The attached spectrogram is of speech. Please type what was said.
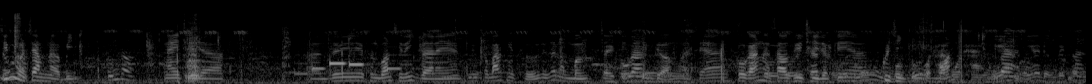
Đúng 9% là bị đúng rồi. ngay thì à, à, dưới phân bón Silic về này các bác thử thì rất là mừng Đây, tôi vâng. tin tưởng là sẽ cố gắng làm sao duy trì được cái quy trình cũ của bón một hàng mía Vâng. Vâng.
